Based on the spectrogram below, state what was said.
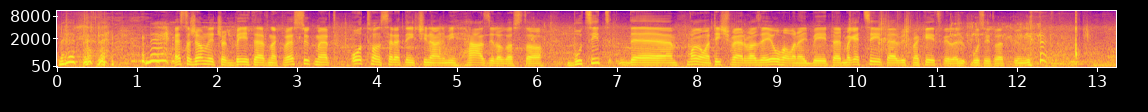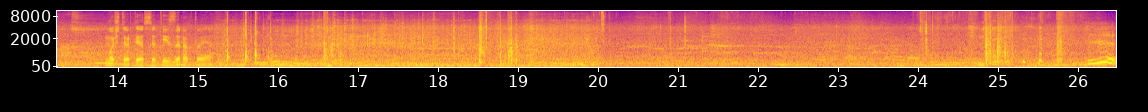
hiper szupermarketba. Ezt a zsamlét csak B-tervnek vesszük, mert otthon szeretnénk csinálni mi házilag azt a bucit, de magamat ismerve azért jó, ha van egy B-terv, meg egy C-terv is, meg kétféle bucit vettünk. Most törti össze 10 darab toját.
